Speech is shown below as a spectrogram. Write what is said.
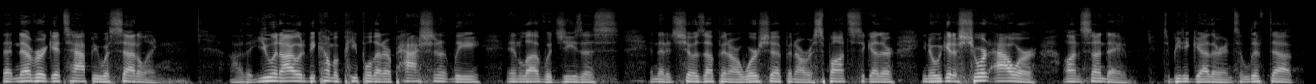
that never gets happy with settling. Uh, that you and I would become a people that are passionately in love with Jesus and that it shows up in our worship and our response together. You know, we get a short hour on Sunday to be together and to lift up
